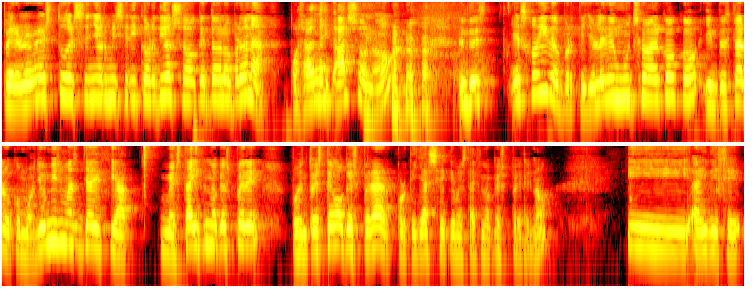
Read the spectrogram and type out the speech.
pero no eres tú el Señor misericordioso que todo lo perdona, pues hazme caso, ¿no? Entonces, es jodido porque yo le doy mucho al coco y entonces, claro, como yo misma ya decía, me está diciendo que espere, pues entonces tengo que esperar porque ya sé que me está diciendo que espere, ¿no? Y ahí dije,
